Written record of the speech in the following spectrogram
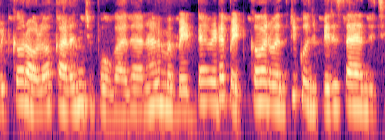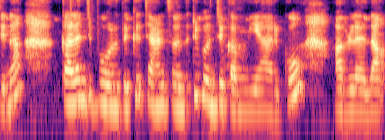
பெட் கவர் அவ்வளோவா கலைஞ்சு போகாது. அதனால் நம்ம பெட்டை விட பெட் கவர் வந்துட்டு கொஞ்சம் பெருசாக இருந்துச்சுன்னா கலைஞ்சு போகிறதுக்கு சான்ஸ் வந்துட்டு கொஞ்சம் கம்மியாக இருக்கும் அவ்வளோதான்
